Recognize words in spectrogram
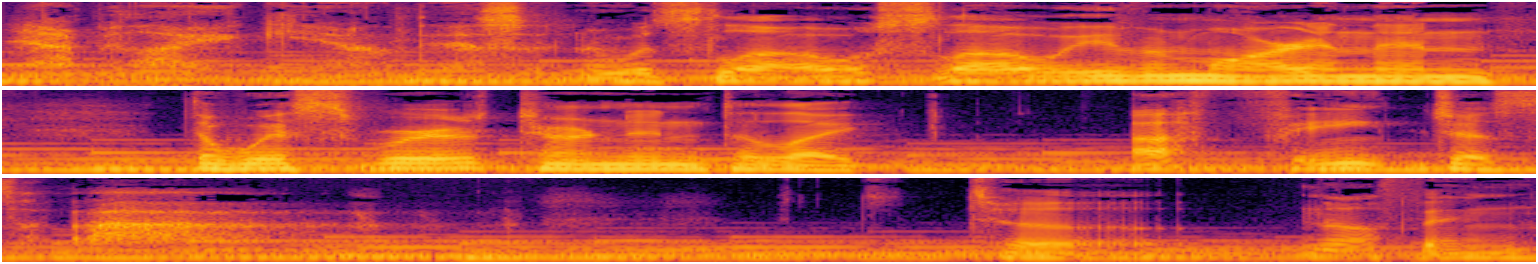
And I'd be like, you know, this, and it was slow, slow, even more, and then the whisper turned into like a faint, just ah, to nothing.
